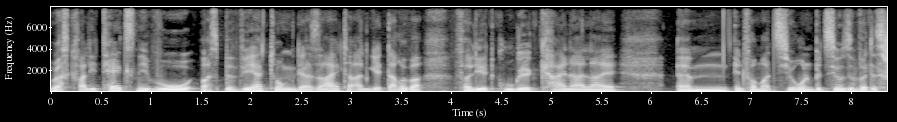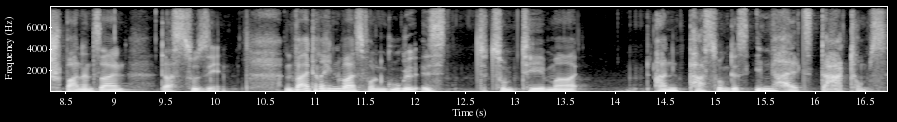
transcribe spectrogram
oder das Qualitätsniveau, was Bewertungen der Seite angeht, darüber verliert Google keinerlei ähm, Informationen, beziehungsweise wird es spannend sein, das zu sehen. Ein weiterer Hinweis von Google ist zum Thema Anpassung des Inhaltsdatums.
